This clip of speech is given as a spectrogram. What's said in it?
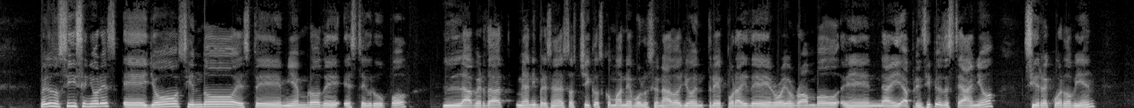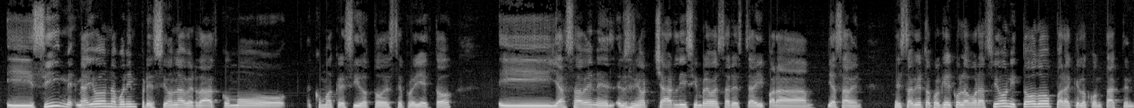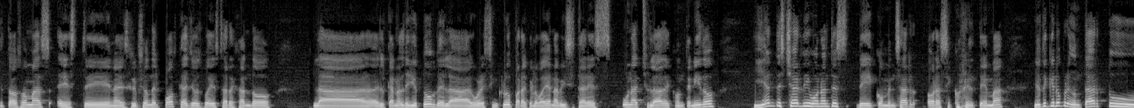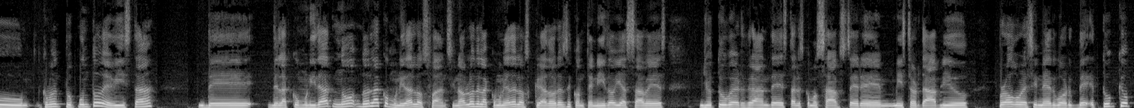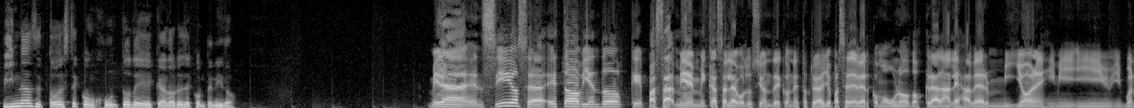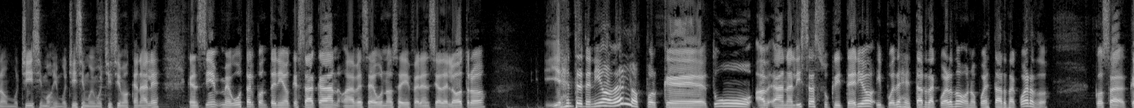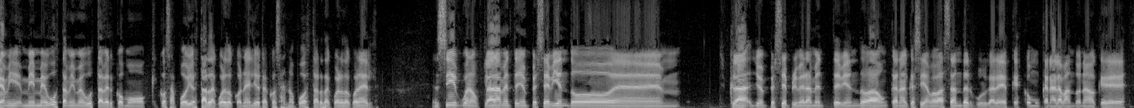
Pero eso sí, señores, eh, yo siendo este miembro de este grupo, la verdad me han impresionado estos chicos cómo han evolucionado. Yo entré por ahí de Royal Rumble en, a principios de este año, si recuerdo bien. Y sí, me, me ha llevado una buena impresión, la verdad, cómo, cómo ha crecido todo este proyecto. Y ya saben, el, señor Charlie siempre va a estar este, ahí para, ya saben, está abierto a cualquier colaboración y todo para que lo contacten. De todas formas, este, en la descripción del podcast yo os voy a estar dejando la, el canal de YouTube de la Wrestling Crew para que lo vayan a visitar. Es una chulada de contenido. Y antes, Charlie, bueno, antes de comenzar ahora sí con el tema, yo te quiero preguntar tu, como, tu punto de vista de, de la comunidad, no, no la comunidad de los fans, sino hablo de la comunidad de los creadores de contenido, ya sabes, youtubers grandes, tales como Sabster, eh, Mr. W, Progress Network. De, ¿Tú qué opinas de todo este conjunto de creadores de contenido? Mira, en sí, o sea, he estado viendo que pasa, en mi caso la evolución de con estos creadores, yo pasé de ver como uno o dos canales a ver millones y, y, bueno, muchísimos y muchísimos y muchísimos canales, que en sí me gusta el contenido que sacan, a veces uno se diferencia del otro, y es entretenido verlos porque tú analizas su criterio y puedes estar de acuerdo o no puedes estar de acuerdo cosa que a mí, me gusta, a mí me gusta ver como qué cosas puedo yo estar de acuerdo con él y otras cosas no puedo estar de acuerdo con él. En sí, bueno, claramente yo empecé viendo. Em, yo empecé primeramente viendo a un canal que se llamaba Sander Bulgarev, que es como un canal abandonado que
